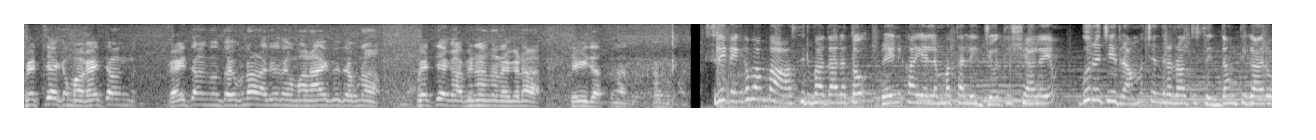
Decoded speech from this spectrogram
ప్రత్యేక మా రైతాంగం రైతాంగం తరఫున అదేవిధంగా మా నాయకుల తరఫున ప్రత్యేక అభినందన కూడా తెలియజేస్తున్నాను. శ్రీ వెంగబాంబ ఆశీర్వాదాలతో రేణుకా ఎల్లమ్మ తల్లి జ్యోతిష్యాలయం గురుజీ రామచంద్రరాజు సిద్ధాంతి గారు.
